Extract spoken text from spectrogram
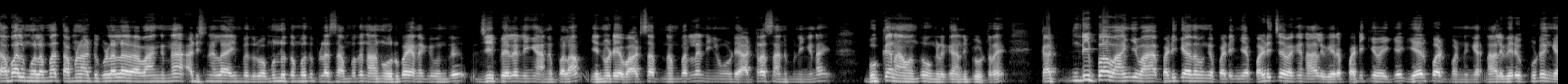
தபால் மூலமாக தமிழ்நாட்டுக்குள்ளே வாங்கினா அடிஷ்னலாக ஐம்பது ரூபா முந்நூற்றம்பது ப்ளஸ் ஐம்பது நானூறுரூபா எனக்கு வந்து ஜிபேல நீங்கள் அனுப்பலாம். என்னுடைய வாட்ஸ்அப் நம்பரில் நீங்கள் உங்களுடைய அட்ரஸ் அனுப்புனீங்கன்னா புக்கை நான் வந்து உங்களுக்கு அனுப்பி விட்றேன் கண்டிப்பாக வாங்கி வா படிக்காதவங்க படிங்க. படித்தவங்க நாலு பேரை படிக்க வைக்க ஏற்பாடு பண்ணுங்கள் நாலு பேரை கொடுங்க.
